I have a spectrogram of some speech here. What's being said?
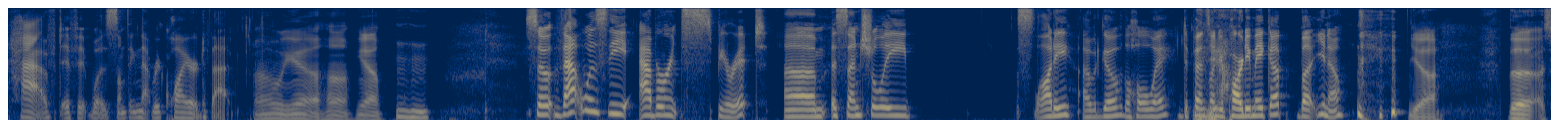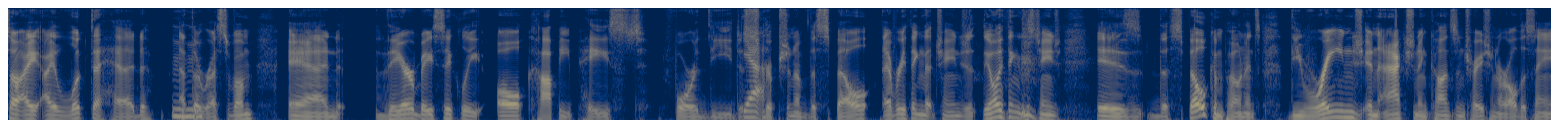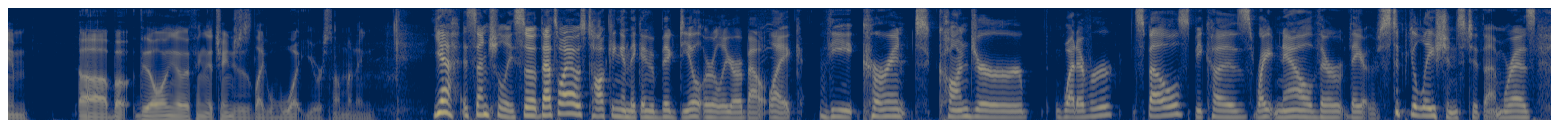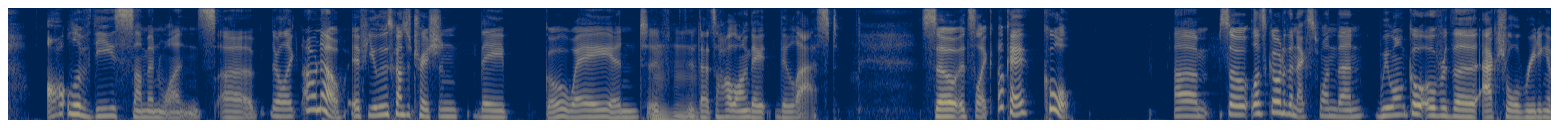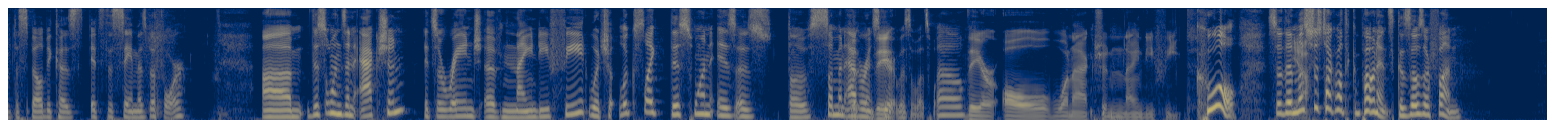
halved if it was something that required that. Oh yeah, huh? Yeah. So that was the aberrant spirit. Um, essentially, slaadi. I would go the whole way. Depends on your party makeup, but you know, Yeah. The so I I looked ahead at Mm-hmm. the rest of them and they are basically all copy paste for the Yeah. description of the spell. Everything that changes, the only thing that's changed is the spell components. The range and action and concentration are all the same. Uh, but the only other thing that changes is like what you're summoning. yeah, essentially. So that's why I was talking and making a big deal earlier about like the current conjure whatever spells because right now there they are stipulations to them, whereas all of these summon ones, uh, they're like, oh no, if you lose concentration, they go away, and if that's how long they they last. So it's like, okay, cool. Um, so let's go to the next one then. We won't go over the actual reading of the spell because it's the same as before. Um, this one's an action. It's a range of 90 feet, which it looks like this one is as the summon aberrant they- spirit was as well. They are all one action, ninety feet. cool. So then let's just talk about the components because those are fun.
